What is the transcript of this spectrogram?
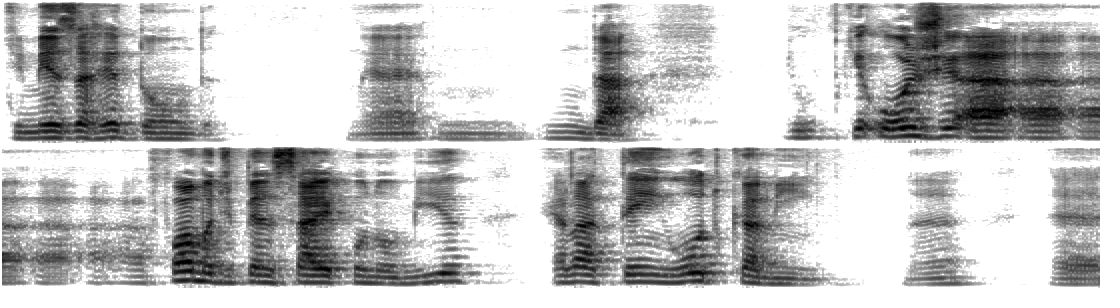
de mesa redonda. Né? Não dá. Porque hoje a, a, a, a forma de pensar a economia ela tem outro caminho. Né? É,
